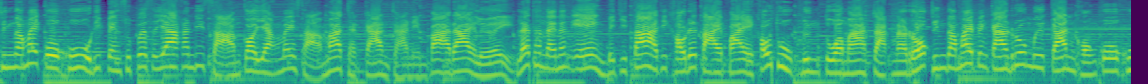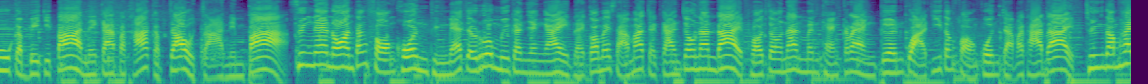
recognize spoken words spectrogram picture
จึงทำให้โกคูที่เป็นซูเปอร์สยาขั้นที่ 3 ก็ยังไม่สามารถจัดการจาเนมบ้าได้เลย และทันใดนั้นเองเบจิต้าที่เขาได้ตายไปเขาถูกดึงตัวมาจากนรก จึงทำให้เป็นการร่วมมือกันของโกคูกับเบจิต้าในการประทะกับเจ้าจาเนมบ้า ซึ่งแน่นอนทั้งสองคนถึงแม้จะร่วมมือกันยังไง แต่ก็ไม่สามารถจัดการเจ้านั่นได้ เพราะเจ้านั่นมันแข็งแกร่งเกินกว่าที่ทั้งสองคนจะประทะได้ จึงทำให้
